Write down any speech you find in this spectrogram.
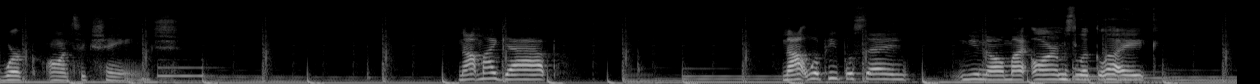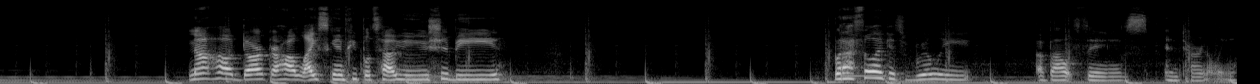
work on to change. Not my gap, not what people say, you know, my arms look like. Not how dark or how light skinned people tell you you should be. But I feel like it's really about things internally.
